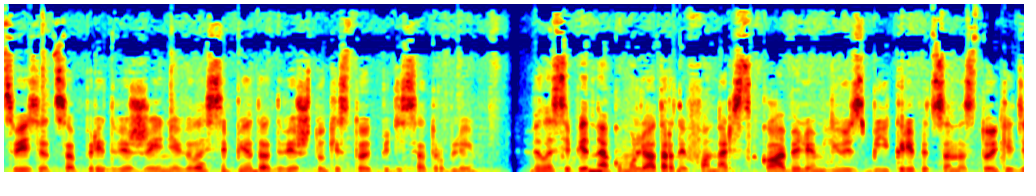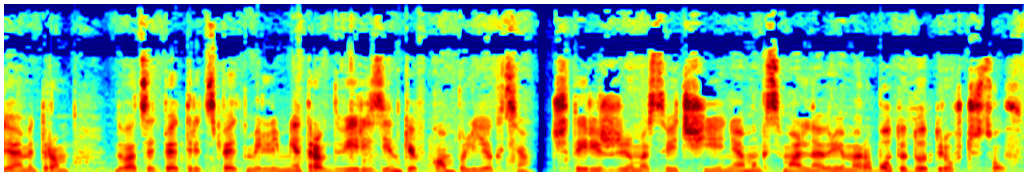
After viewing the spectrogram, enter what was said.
светятся при движении велосипеда. Две штуки стоят 50 рублей. Велосипедный аккумуляторный фонарь с кабелем USB крепится на стойке диаметром 25-35 мм. Две резинки в комплекте. 4 режима свечения. Максимальное время работы до 3 часов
